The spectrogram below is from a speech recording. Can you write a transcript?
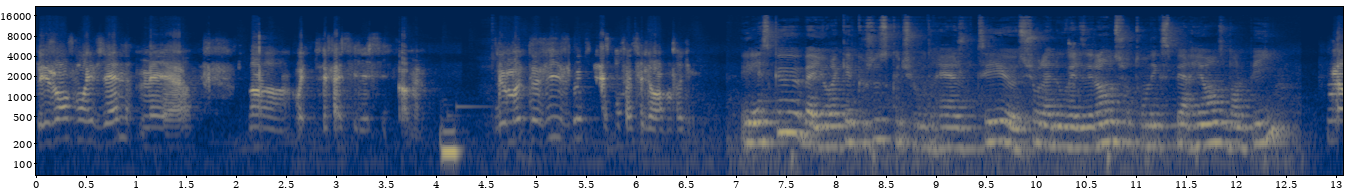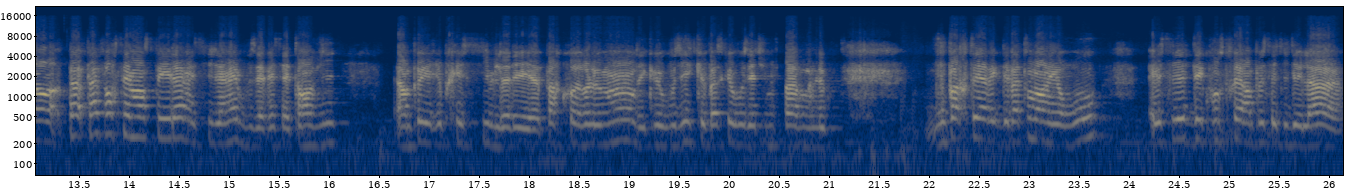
les gens vont et viennent. Mais ben, oui, c'est facile ici quand même. Le mode de vie veut qu'il facile de rencontrer du et est-ce que bah, y aurait quelque chose que tu voudrais ajouter sur la Nouvelle-Zélande, sur ton expérience dans le pays? Non, pas, pas forcément ce pays-là, mais si jamais vous avez cette envie un peu irrépressible d'aller parcourir le monde et que vous dites que parce que vous êtes une femme, vous partez avec des bâtons dans les roues, essayez de déconstruire un peu cette idée-là.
